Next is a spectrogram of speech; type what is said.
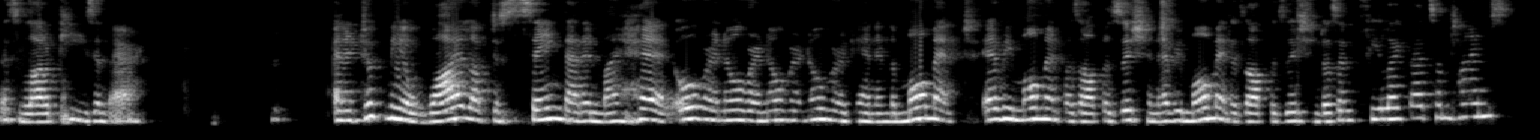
That's a lot of P's in there. And it took me a while of just saying that in my head over and over and over and over again. In the moment, every moment was opposition. Every moment is opposition. Doesn't feel like that sometimes?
